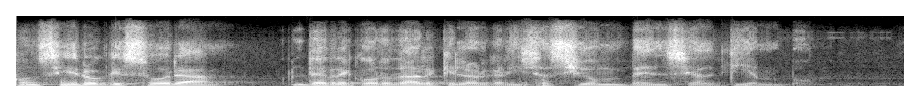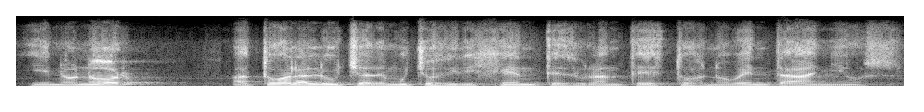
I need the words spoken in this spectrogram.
Considero que es hora de recordar que la organización vence al tiempo. Y en honor a toda la lucha de muchos dirigentes durante estos 90 años,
